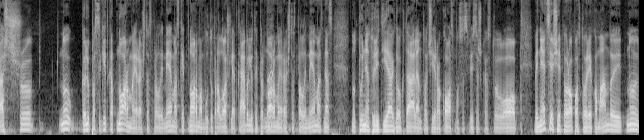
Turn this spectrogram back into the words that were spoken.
aš, nu, galiu pasakyti, kad norma yra šitas pralaimėjimas, kaip norma būtų pralošti lietkabelių, taip ir norma yra šitas pralaimėjimas, nes, nu, tu neturi tiek daug talento, čia yra kosmosas visiškas. Tu, o Venecija šiaip Europos taurė komandoje, nu,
